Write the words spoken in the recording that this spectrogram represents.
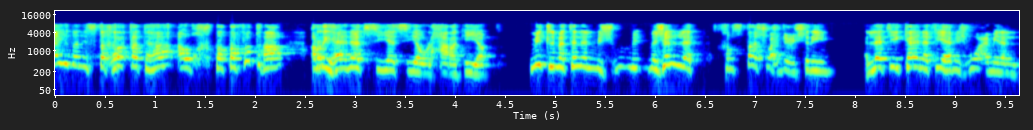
أيضا استغرقتها أو اختطفتها الرهانات السياسية والحركية مثل مثلا مجلة 15 21 التي كان فيها مجموعة من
